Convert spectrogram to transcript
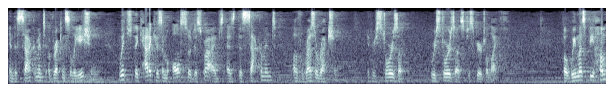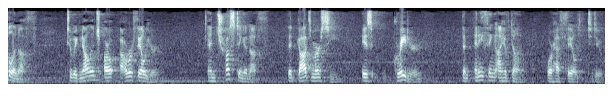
and the sacrament of reconciliation, which the Catechism also describes as the sacrament of resurrection. It restores us, restores us to spiritual life. But we must be humble enough to acknowledge our, our failure and trusting enough that God's mercy is greater than anything I have done or have failed to do.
